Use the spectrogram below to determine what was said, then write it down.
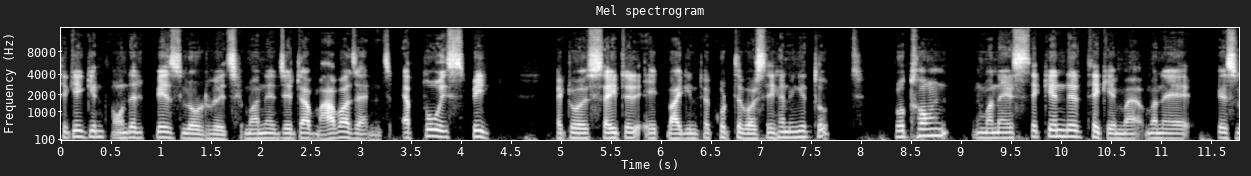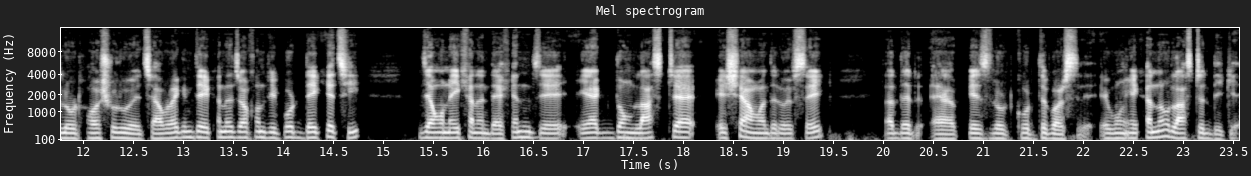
থেকেই কিন্তু আমাদের পেজ লোড হয়েছে। মানে যেটা ভাবা যায় না এত স্পিড একটা ওয়েবসাইটের এই প্লাগিনটা করতে পারছে। এখানে কিন্তু প্রথম মানে সেকেন্ডের থেকে মানে পেজ লোড হওয়া শুরু হয়েছে। আমরা কিন্তু এখানে যখন রিপোর্ট দেখেছি, যেমন এখানে দেখেন যে একদম লাস্টে এসে আমাদের ওয়েবসাইট তাদের পেজ লোড করতে পারছে এবং এখানেও লাস্টের দিকে।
